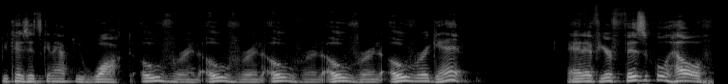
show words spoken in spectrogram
because it's going to have to be walked over and over and over and over and over again. And if your physical health,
